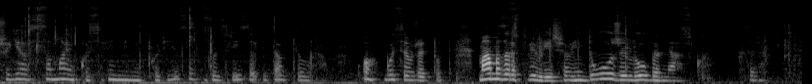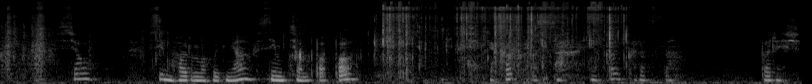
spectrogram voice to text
що я сама якось він мені порізав, розрізав і дав кілограм. О, Буся вже тут. Мама зараз тобі вріже. Він дуже любить м'яско. Все. Всім гарного дня, всім цям папа. Яка краса, яка краса. Париж.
